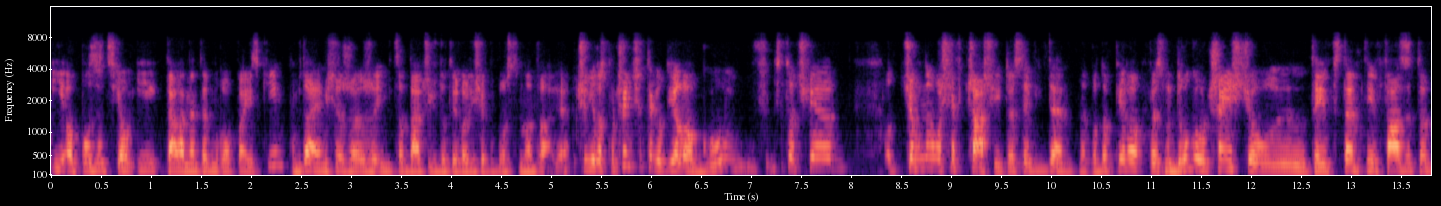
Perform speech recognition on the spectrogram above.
i opozycją i Parlamentem Europejskim. Wydaje mi się, że, że Iwica Dacic do tej roli się po prostu nadaje. Czyli rozpoczęcie tego dialogu w istocie odciągnęło się w czasie i to jest ewidentne, bo dopiero powiedzmy drugą częścią y, tej wstępnej fazy to,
